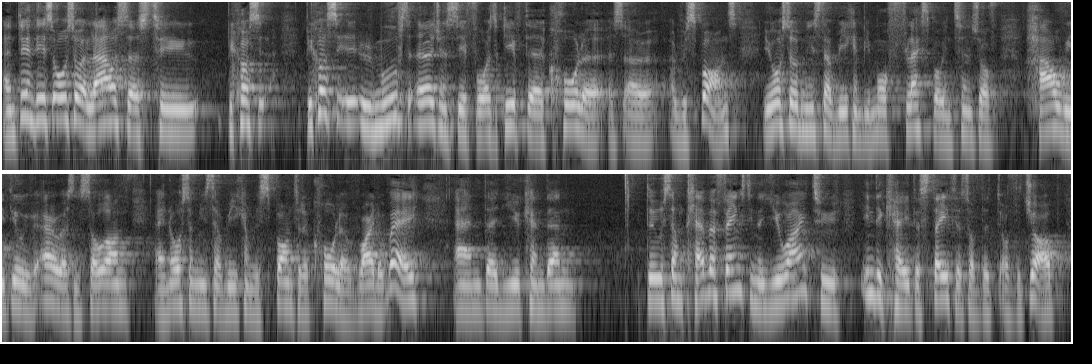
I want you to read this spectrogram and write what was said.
And doing this also allows us to because, because it removes urgency for us to give the caller a, a, response, it also means that we can be more flexible in terms of how we deal with errors and so on, and also means that we can respond to the caller right away, and uh, you can then do some clever things in the UI to indicate the status of the, of the job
